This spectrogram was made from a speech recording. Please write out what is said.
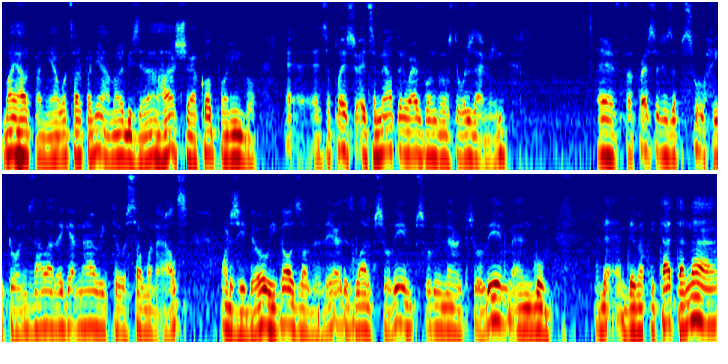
My Harpania, what's Harpania? Amar Bizera Hash Kol Poninbo. Uh, it's a place. It's a mountain where everyone goes to. What does that mean? if a person is a psul hitun, he's not allowed to get married to someone else. What does he do? He goes over there. There's a lot of psulim, psulim marry psulim, and boom. במתניתת תנא,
